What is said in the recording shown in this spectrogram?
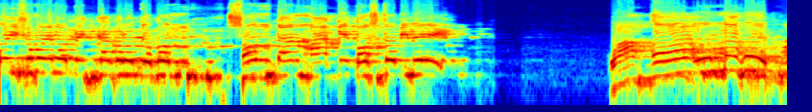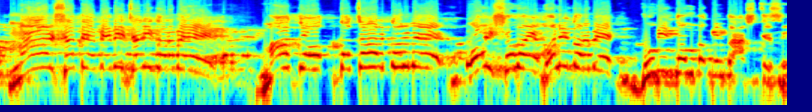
ওই সময়ের অপেক্ষা করো যখন সন্তান মাকে কষ্ট দিবে। মার সাথে বেবিচারি করবে, মাকে অত্যাচার করবে, ওই সময় মনে করবে। ভূমিকম্প কিন্তু আসতেছে।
